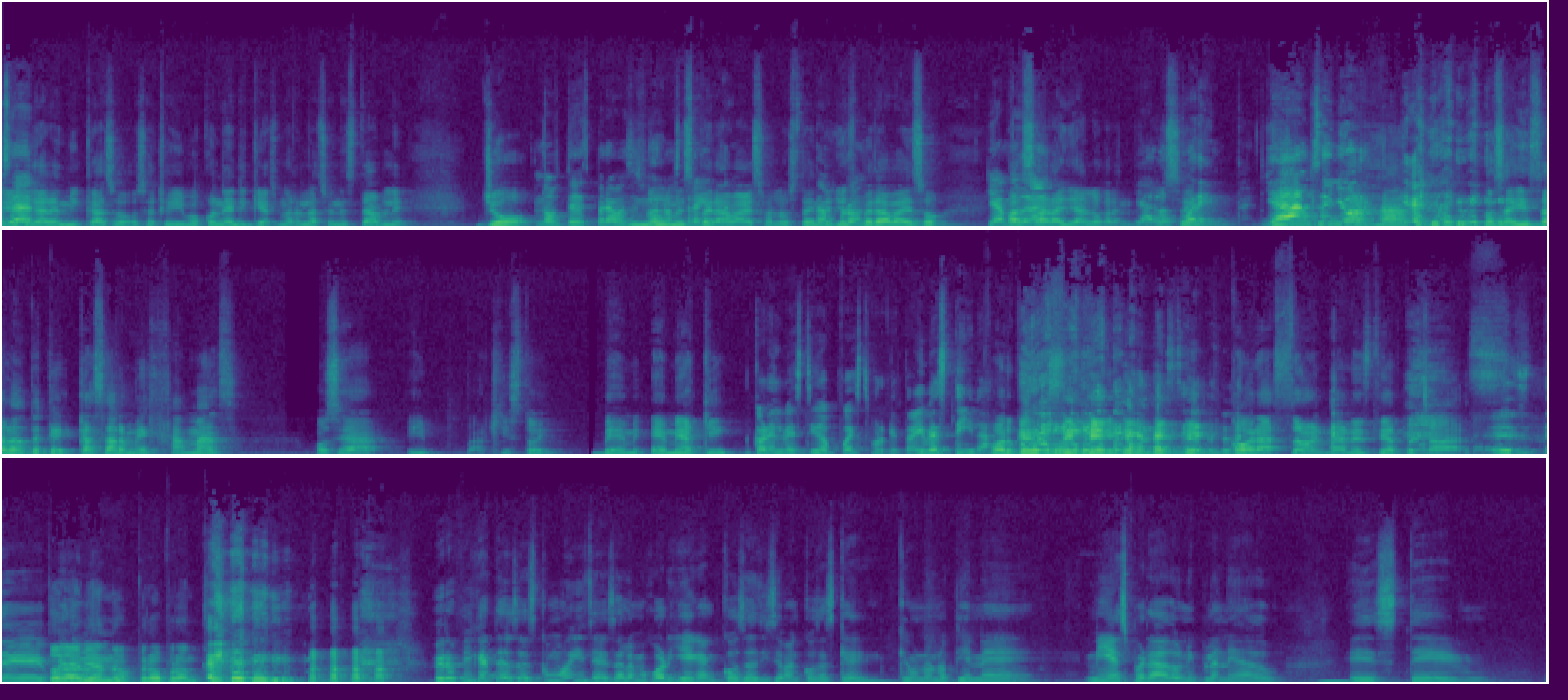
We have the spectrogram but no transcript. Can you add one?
sea- Edgar en mi caso, o sea, que vivo con él y que es una relación estable. Yo No te esperabas eso a no los me 30. esperaba eso a los 30. Tan Yo pronto. esperaba eso Ya pasar madura. allá a lo grande. Ya a O los sea, 40. Ya, y- señor. Ajá. O sea, y está hablando de que casarme jamás. O sea, y aquí estoy. Aquí. Con el vestido puesto, porque trae vestida. Porque sí. Corazón, no, no es cierto, chavas. Este, Todavía pero, no, pero pronto. Pero fíjate, o sea, es como dices, a lo mejor llegan cosas y se van cosas que, que uno no tiene ni esperado ni planeado. Este,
